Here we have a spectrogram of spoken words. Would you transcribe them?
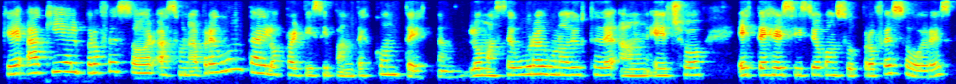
que aquí el profesor hace una pregunta y los participantes contestan. Lo más seguro, algunos de ustedes han hecho este ejercicio con sus profesores,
